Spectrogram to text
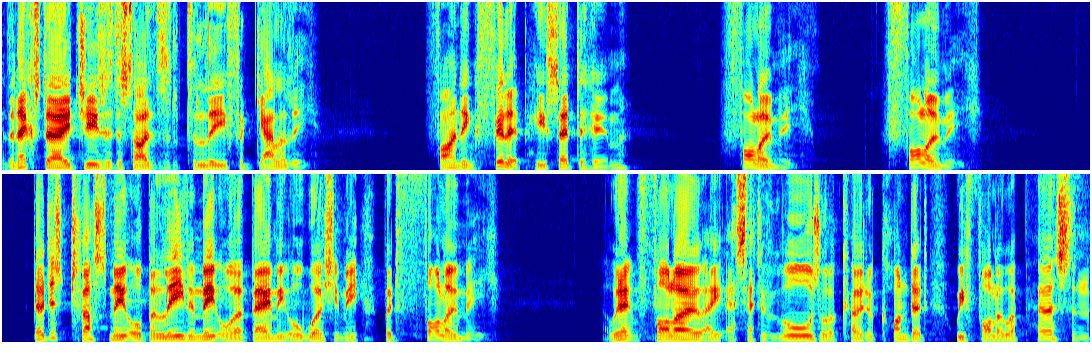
The next day, Jesus decided to leave for Galilee. Finding Philip, he said to him, Follow me. Follow me. Don't just trust me or believe in me or obey me or worship me, but follow me. We don't follow a, a, set of rules or a code of conduct. We follow a person,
